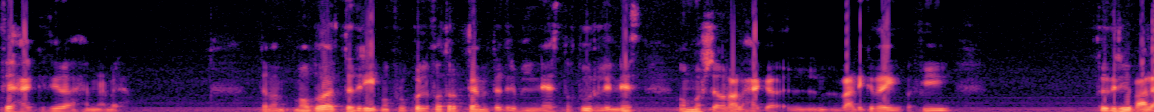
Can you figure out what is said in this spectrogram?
في حاجات كتيرة إحنا بنعملها. تمام؟ موضوع التدريب. المفروض كل فترة بتعمل تدريب للناس تطوير للناس. هم اشتغلوا على حاجة بعد كده يبقى في تدريب على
